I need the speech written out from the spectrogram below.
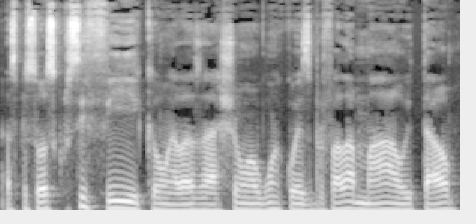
As pessoas crucificam, elas acham alguma coisa para falar mal e tal.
